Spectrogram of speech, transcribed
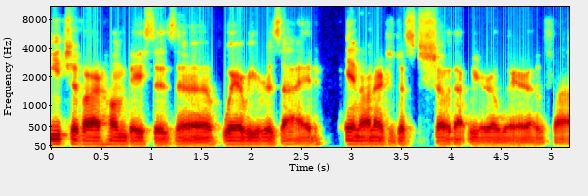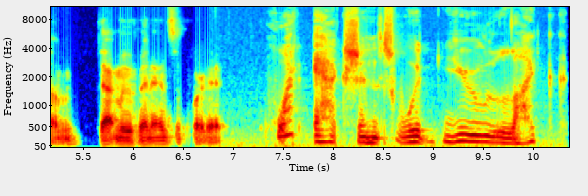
each of our home bases uh, where we reside in honor to just show that we are aware of um, that movement and support it. What actions would you like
